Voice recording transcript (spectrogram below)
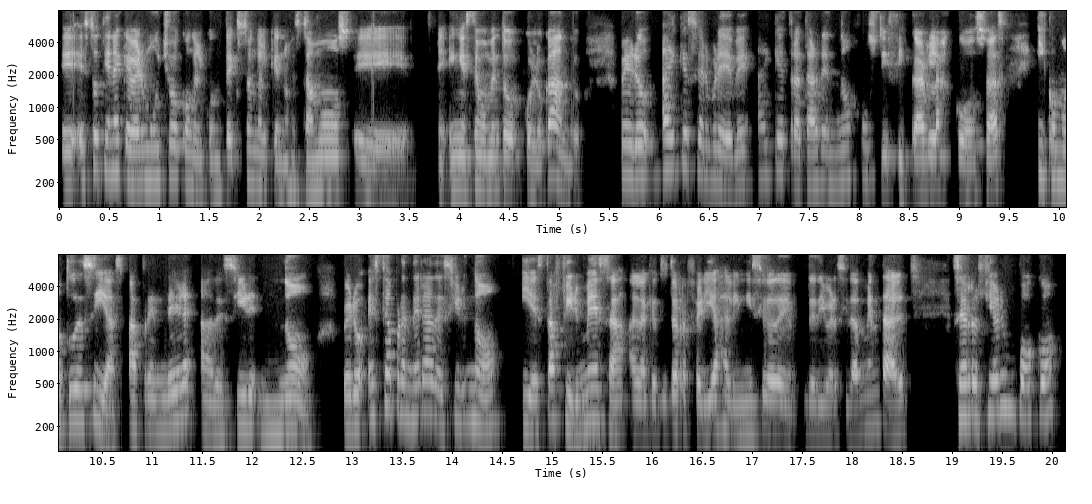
eh, esto tiene que ver mucho con el contexto en el que nos estamos eh, en este momento colocando. Pero hay que ser breve, hay que tratar de no justificar las cosas y como tú decías, aprender a decir no. Pero este aprender a decir no y esta firmeza a la que tú te referías al inicio de, de diversidad mental, se refiere un poco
